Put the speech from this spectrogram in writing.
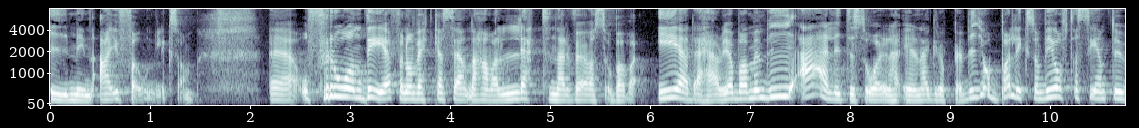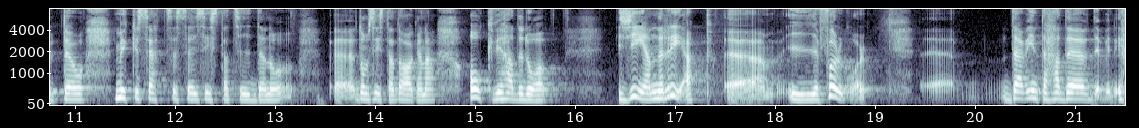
i min iPhone liksom. Eh, och från det, för någon vecka sedan, när han var lätt nervös och bara vad är det här? Och jag bara, men vi är lite så i den här, i den här gruppen. Vi jobbar liksom, vi är ofta sent ute och mycket sätter sig sista tiden och eh, de sista dagarna. Och vi hade då genrep eh, i förrgår. Eh, där vi inte hade, det,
